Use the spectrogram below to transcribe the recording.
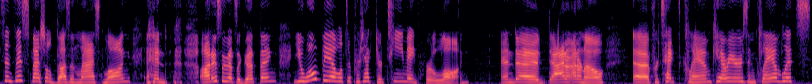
Since this special doesn't last long, and honestly that's a good thing, you won't be able to protect your teammate for long. And, uh, I don't, I don't know, uh, protect clam carriers and clam blitz?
